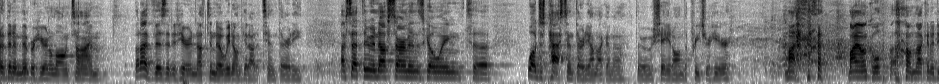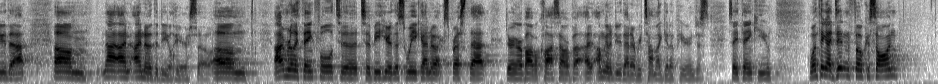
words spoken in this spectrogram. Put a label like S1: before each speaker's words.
S1: I've been a member here in a long time, but I've visited here enough to know we don't get out at 10:30. I've sat through enough sermons going to, well, just past 10:30. I'm not going to throw shade on the preacher here, my my uncle. I'm not going to do that. Um, I, I, know the deal here, so. Um, I'm really thankful to, to be here this week. I know I expressed that during our Bible class hour, but I, am going to do that every time I get up here and just say thank you. One thing I didn't focus on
